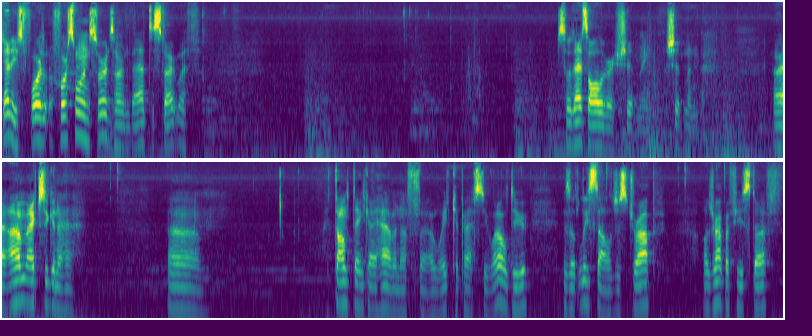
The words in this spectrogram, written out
Yeah, these four Forsworn swords aren't bad to start with. So that's all of our shipment. Shipment. All right, I'm actually gonna. Um, I don't think I have enough uh, weight capacity. What I'll do is at least I'll just drop. I'll drop a few stuff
